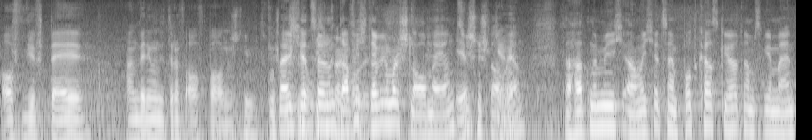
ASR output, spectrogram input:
aufwirft bei Anwendungen, die darauf aufbauen. Wobei ich jetzt, äh, darf ich, darf ich mal Schlaumeiern, Ja, zwischen Schlaumeiern? gerne. Da hat nämlich, äh, habe ich jetzt einen Podcast gehört, haben sie gemeint,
